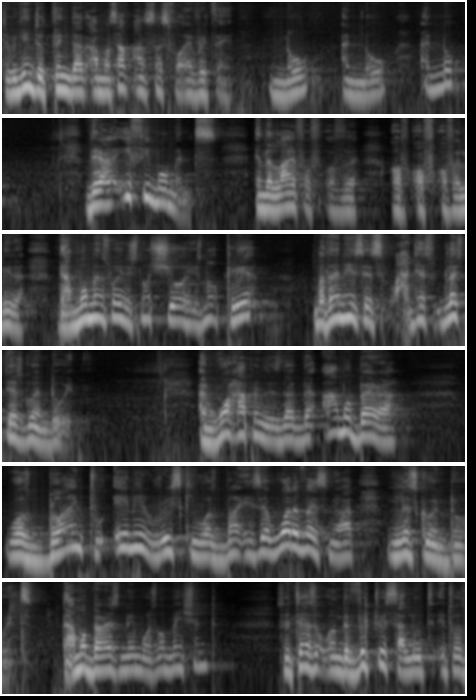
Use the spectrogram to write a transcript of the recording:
to begin to think that I must have answers for everything. No, and no, and no. There are iffy moments in the life of, of, a, of, of, of, a leader. There are moments when he's not sure, he's not clear. But then he says, I just, let's just go and do it. And what happens is that the armor bearer was blind to any risk. He was blind. He said, whatever is in your heart, let's go and do it. The armor bearer's name was not mentioned. So in terms of on the victory salute, it was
